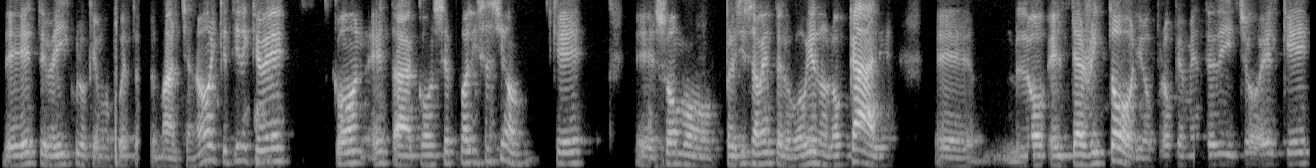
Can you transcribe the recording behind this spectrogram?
de este vehículo que hemos puesto en marcha, ¿no? Y que tiene que ver con esta conceptualización que eh, somos precisamente los gobiernos locales, eh, el territorio propiamente dicho, el que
